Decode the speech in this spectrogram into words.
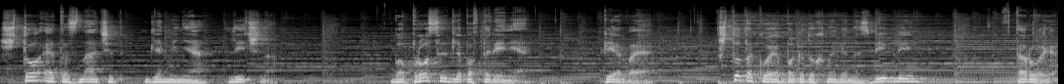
Что это значит для меня лично? Вопросы для повторения. Первое. Что такое богодухновенность Библии? Второе.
